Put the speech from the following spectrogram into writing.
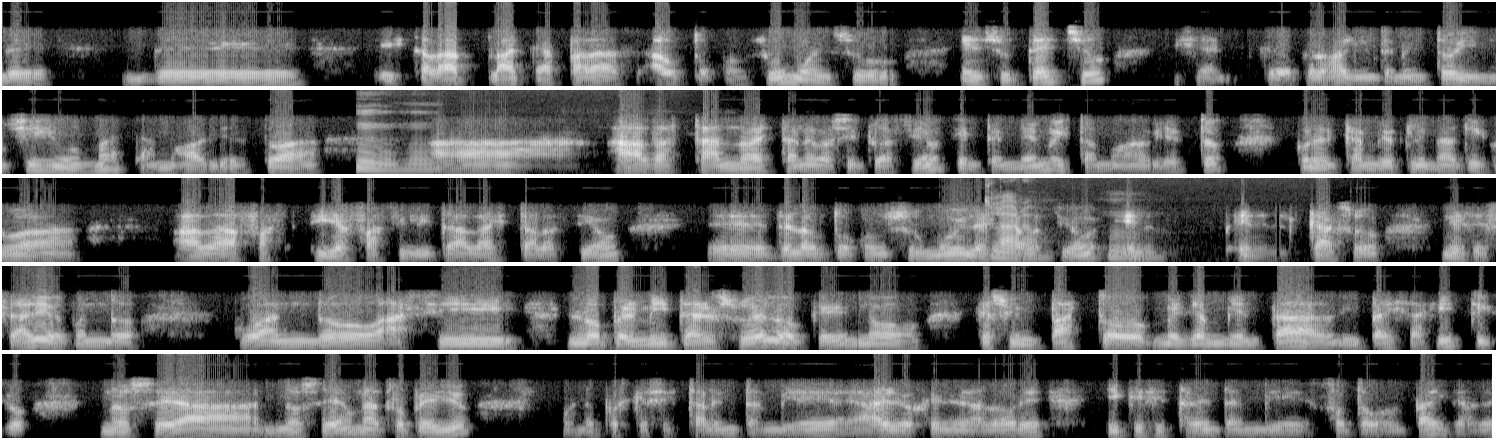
de, instalar placas para autoconsumo en su en su techo y creo que los ayuntamientos y muchísimos más estamos abiertos a, a adaptarnos a esta nueva situación que entendemos y estamos abiertos con el cambio climático a, a dar y a facilitar la instalación eh, del autoconsumo y la instalación en, mm. en, el caso necesario cuando cuando así lo permita el suelo que no que su impacto medioambiental y paisajístico no sea no sea un atropello bueno, pues que se instalen también aerogeneradores y que se instalen también fotovoltaicas.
